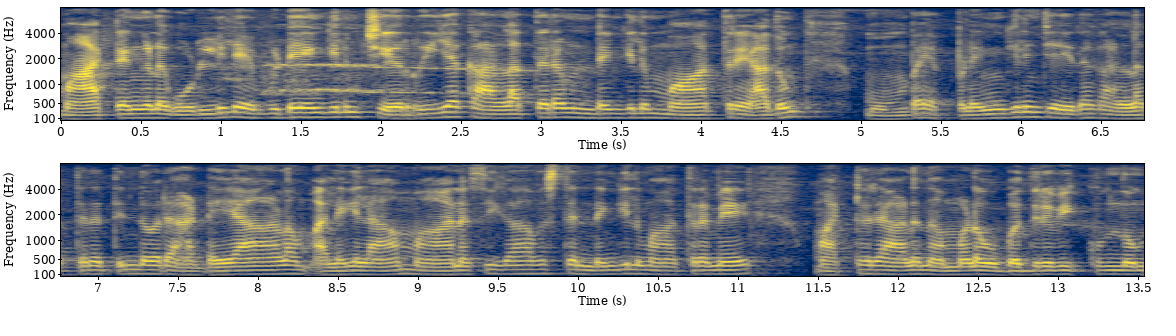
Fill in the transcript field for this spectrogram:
മാറ്റങ്ങൾ ഉള്ളിൽ എവിടെയെങ്കിലും ചെറിയ കള്ളത്തരം ഉണ്ടെങ്കിലും മാത്രമേ അതും മുമ്പ് എപ്പോഴെങ്കിലും ചെയ്ത കള്ളത്തരത്തിന്റെ ഒരു അടയാളം അല്ലെങ്കിൽ ആ മാനസികാവസ്ഥ ഉണ്ടെങ്കിൽ മാത്രമേ മറ്റൊരാൾ നമ്മളെ ഉപദ്രവിക്കുന്നും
